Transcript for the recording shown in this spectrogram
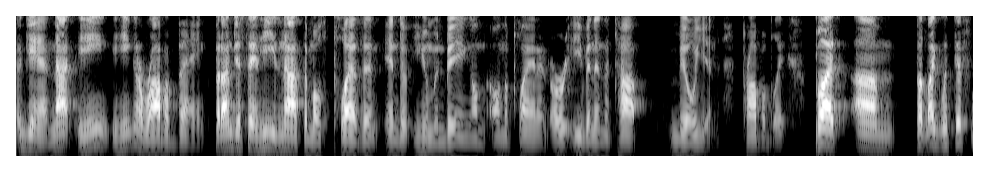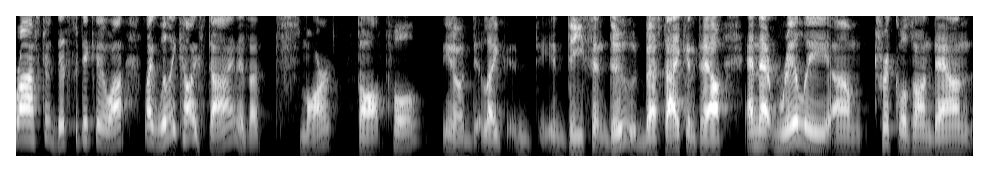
again, not he, he ain't gonna rob a bank, but I'm just saying he's not the most pleasant human being on on the planet, or even in the top million probably. But um, but like with this roster, this particular one, like Willie Cauley Stein is a smart, thoughtful, you know, like d- decent dude, best I can tell, and that really um, trickles on down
